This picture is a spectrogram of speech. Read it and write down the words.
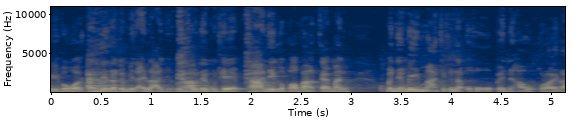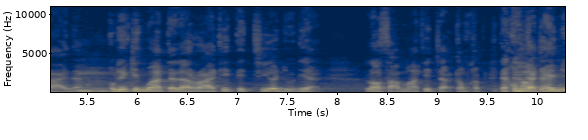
มีเพราะว่าตอนนี้อ่าเราก็มีหลายรายอยู่ครับคนในกรุงเทพครับอันนี้ก็พอบ้างแต่มันมันยังไม่มากที่ขนาดโอ้โหเป็นห้าหกร้อยรายนะอืมผมยังคิดว่าแต่ละรายที่ติดเชื้ออยู่เนี่ยเราสามารถที่จะกำกับ แต่ผมครับอยากจะให้มี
